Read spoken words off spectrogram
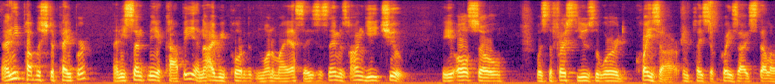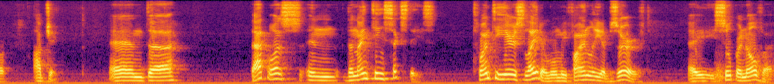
And he published a paper, and he sent me a copy, and I reported it in one of my essays. His name is Hong-Yee Chiu. He also was the first to use the word quasar in place of quasi-stellar object. And uh, that was in the 1960s. 20 years later, when we finally observed a supernova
